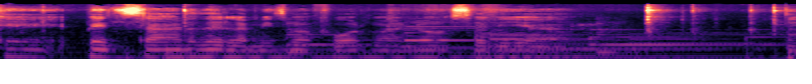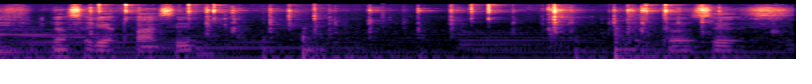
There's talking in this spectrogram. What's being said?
que pensar de la misma forma no sería no sería fácil. Entonces,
